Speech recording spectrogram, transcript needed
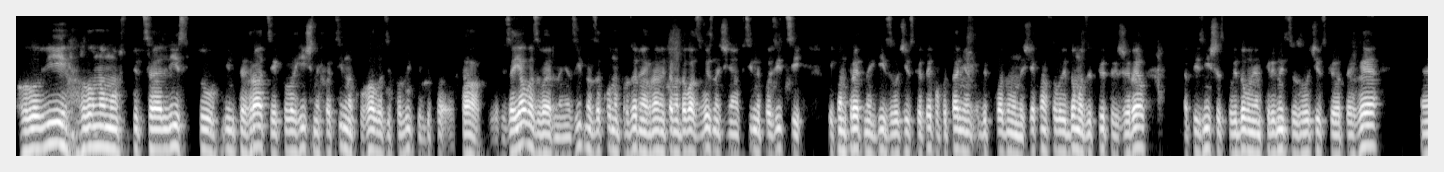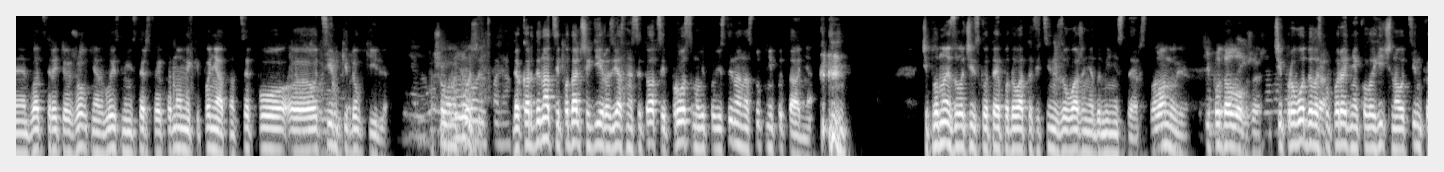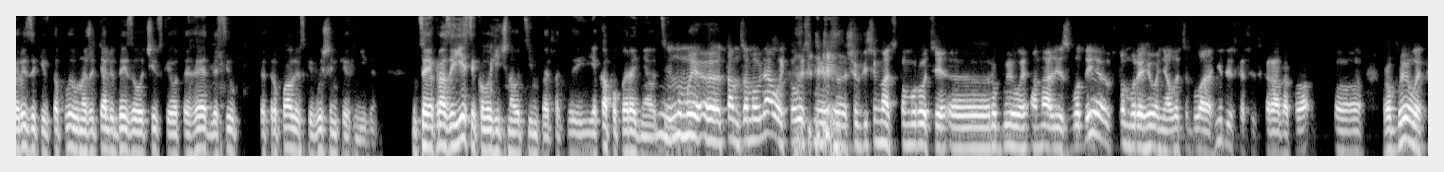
Голові, головному спеціалісту інтеграції екологічних оцінок у галузі політики. Так, заява звернення. Згідно з законом про звернення громадян та вас з визначення офіційної позиції і конкретних дій Золочівської ОТ по питанню відкладено нижче. Як нам стало відомо з відкритих джерел, а пізніше з повідомленням керівництва Золочівської ОТГ, е, 23 жовтня лист Міністерства економіки. Понятно, це по е, оцінки довкілля. Що вони просять? Для координації подальших дій роз'яснення ситуації просимо відповісти на наступні питання. Чи планує Золочівська ОТЕ подавати офіційні зауваження до міністерства? Планує. І подало вже. Чи проводилась Так. попередня екологічна оцінка ризиків та впливу на життя людей Золочівської ОТГ для сіл Петропавлівський, Вишеньки, Гнідин? Ну, це якраз і є екологічна оцінка, так яка попередня оцінка? Ну, ми е, там замовляли, колись ми е, ще в 18-му році е, робили аналіз води в тому регіоні, але це була Гнідинська сільська рада, то е, робили.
